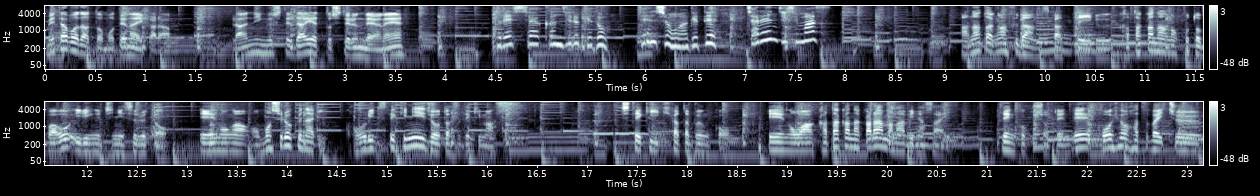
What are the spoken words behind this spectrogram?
メタボだとモテないからランニングしてダイエットしてるんだよね。プレッシャー感じるけどテンション上げてチャレンジしますあなたが普段使っているカタカナの言葉を入り口にすると英語が面白くなり効率的に上達できます。知的生き方文庫。英語はカタカナから学びなさい。全国書店で好評発売中。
